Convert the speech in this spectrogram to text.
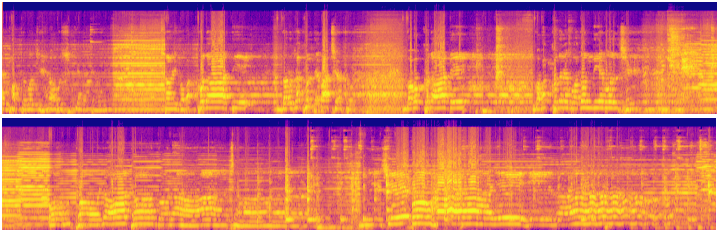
এক ভক্ত বলছে হ্যাঁ অবশ্যই জানাতে হবে। তাই গবাক্ষদার দিয়ে দরজা খুলতে পারছে তো। গবক্ষদার দিয়ে গবাক্ষদারে বদন দিয়ে বলছে ফয়ঠ গোরাচা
